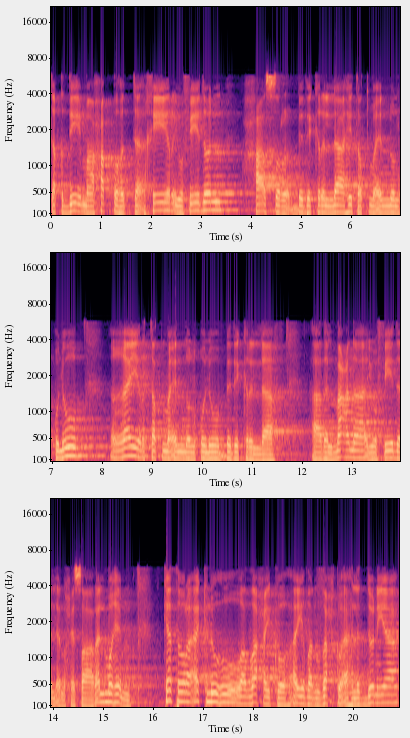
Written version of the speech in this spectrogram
تقديم حقه التأخير يفيد الحصر. بذكر الله تطمئن القلوب غير تطمئن القلوب بذكر الله. هذا المعنى يفيد الانحصار. المهم كثر أكله وضحكه. أيضا ضحك أهل الدنيا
